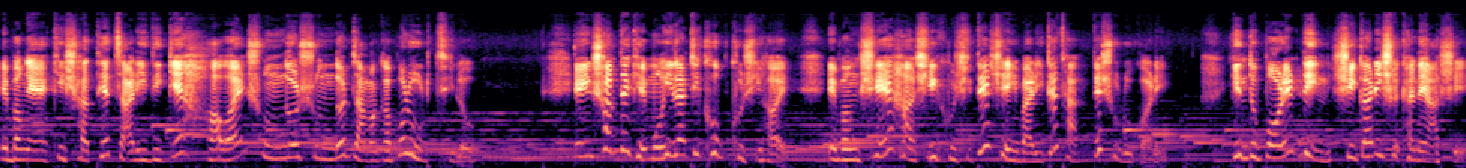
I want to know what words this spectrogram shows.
এবং একই সাথে চারিদিকে হাওয়ায় সুন্দর সুন্দর জামা কাপড় উঠছিল এইসব দেখে মহিলাটি খুব খুশি হয় এবং সে হাসি খুশিতে সেই বাড়িতে থাকতে শুরু করে। কিন্তু পরের দিন শিকারী সেখানে আসে।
